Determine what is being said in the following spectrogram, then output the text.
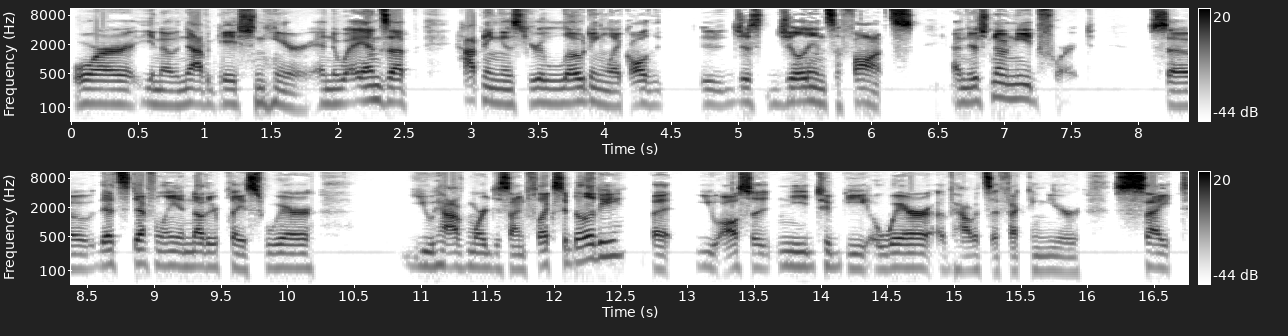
or, you know, navigation here. And what ends up happening is you're loading like all the, just jillions of fonts and there's no need for it. So that's definitely another place where you have more design flexibility, but you also need to be aware of how it's affecting your site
